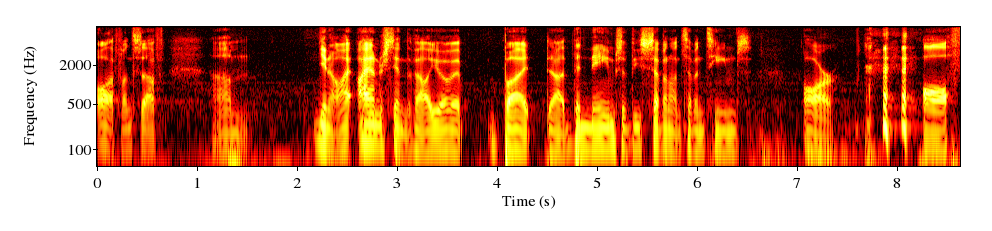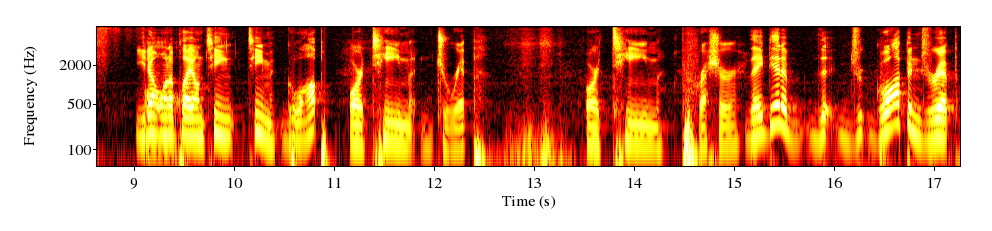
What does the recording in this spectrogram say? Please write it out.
all that fun stuff. Um, you know, I, I understand the value of it, but uh, the names of these seven on seven teams are awful. You don't want to play on team team Guap. or team drip or team pressure. They did a the, Dr- Guap and Drip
